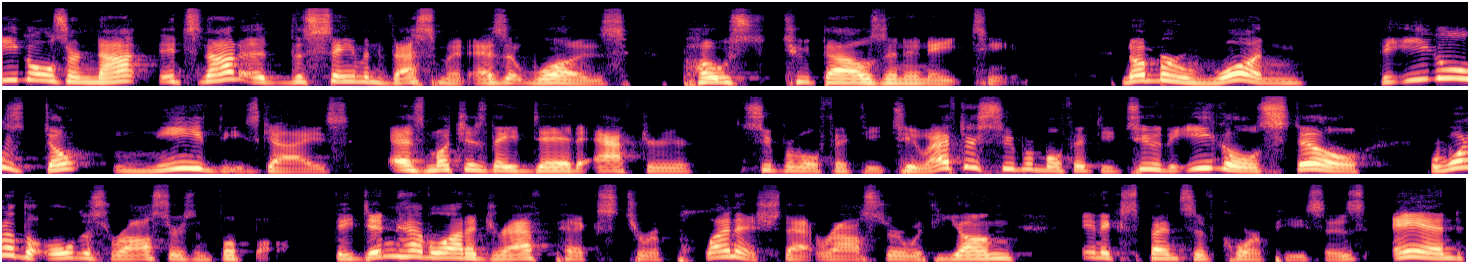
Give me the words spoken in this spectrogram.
Eagles are not, it's not a, the same investment as it was post 2018. Number one, the Eagles don't need these guys as much as they did after Super Bowl 52. After Super Bowl 52, the Eagles still were one of the oldest rosters in football. They didn't have a lot of draft picks to replenish that roster with young, inexpensive core pieces. And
